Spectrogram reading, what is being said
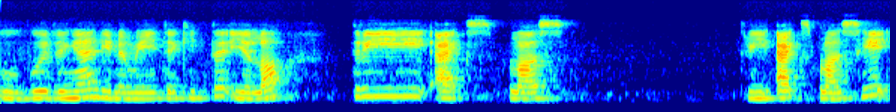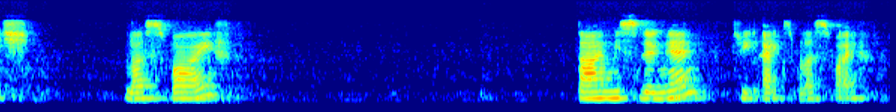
Over dengan denominator kita ialah 3x plus 3x plus h plus 5 times dengan 3x plus 5.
